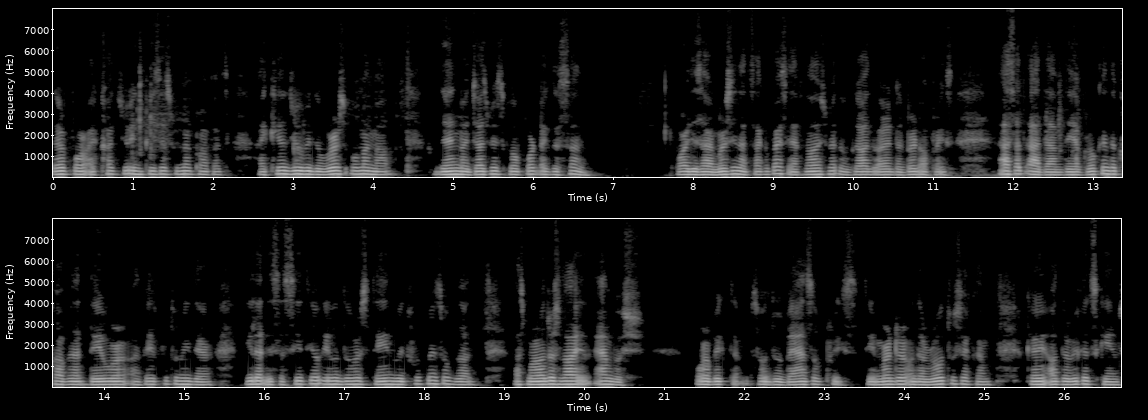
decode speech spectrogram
Therefore I cut you in pieces with my prophets. I killed you with the words of my mouth. Then my judgments go forth like the sun. For I desire mercy, not sacrifice, and acknowledgement of God rather than burnt offerings. As at Adam, they have broken the covenant, they were unfaithful to me there. Gilead is a city of evildoers stained with footprints of blood. As marauders lie in ambush for a victim, so do bands of priests. They murder on the road to Shechem, carrying out their wicked schemes.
